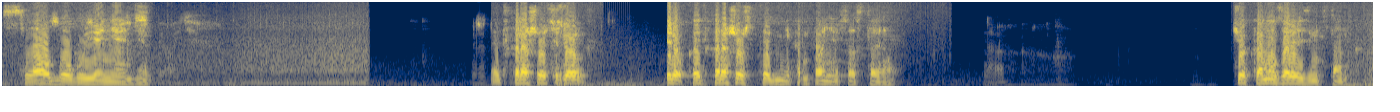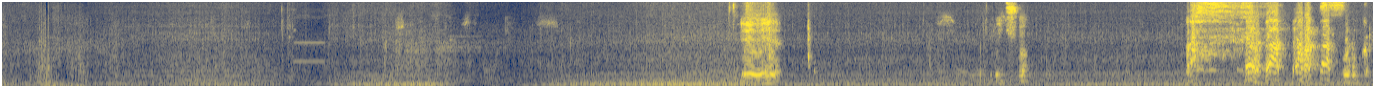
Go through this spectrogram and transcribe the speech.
Слава богу, я не один. Это хорошо, Серег. Серег, это хорошо, что ты мне компанию составил. Да. Че, кому залезем в танк? Эй, эй. Вы чё? Сука.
